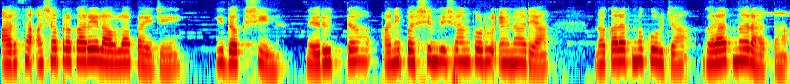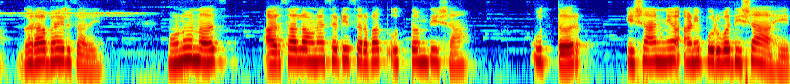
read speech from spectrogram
आरसा अशा प्रकारे लावला पाहिजे की दक्षिण नैऋत्य आणि पश्चिम दिशांकडून येणाऱ्या नकारात्मक ऊर्जा घरात न राहता घराबाहेर जावे. म्हणूनच आरसा लावण्यासाठी सर्वात उत्तम दिशा उत्तर ईशान्य आणि पूर्व दिशा आहेत.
